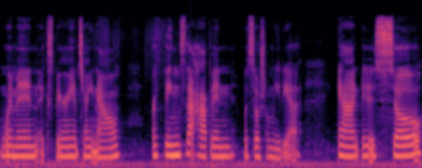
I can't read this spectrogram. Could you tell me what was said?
women experience right now are things that happen with social media. And it is so,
